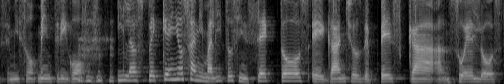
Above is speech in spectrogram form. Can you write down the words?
se me hizo, me intrigó. y los pequeños animalitos, insectos, eh, ganchos de pesca, anzuelos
